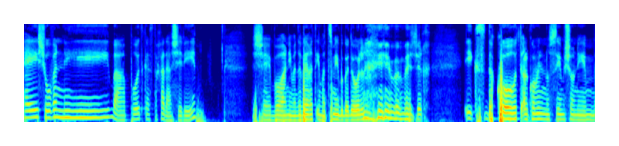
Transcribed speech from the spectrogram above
היי, hey, שוב אני בפודקאסט החדש שלי, שבו אני מדברת עם עצמי בגדול במשך איקס דקות על כל מיני נושאים שונים,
